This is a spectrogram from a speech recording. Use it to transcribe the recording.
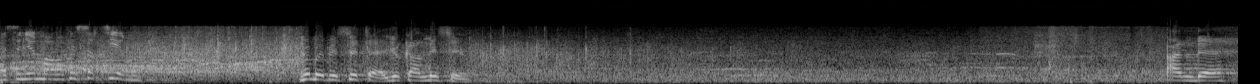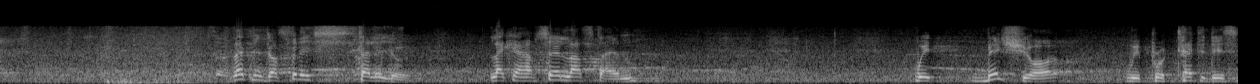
Merci Seigneur m'avoir fait sortir. You may be seated. You can listen. And uh, let me just finish telling you, like I have said last time, we make sure we protect this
